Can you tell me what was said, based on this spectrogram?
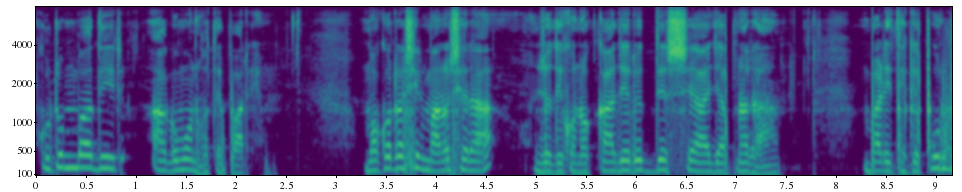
কুটুম্বাদির আগমন হতে পারে। মকর রাশির মানুষেরা যদি কোনো কাজের উদ্দেশ্যে আজ আপনারা বাড়ি থেকে পূর্ব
